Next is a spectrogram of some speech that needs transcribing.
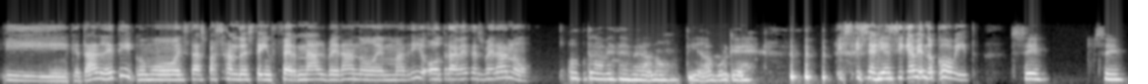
¿Y qué tal, Leti? ¿Cómo estás pasando este infernal verano en Madrid? ¿Otra vez es verano? Otra vez es verano, tía, porque... y, y sigue habiendo COVID. Sí, sí.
